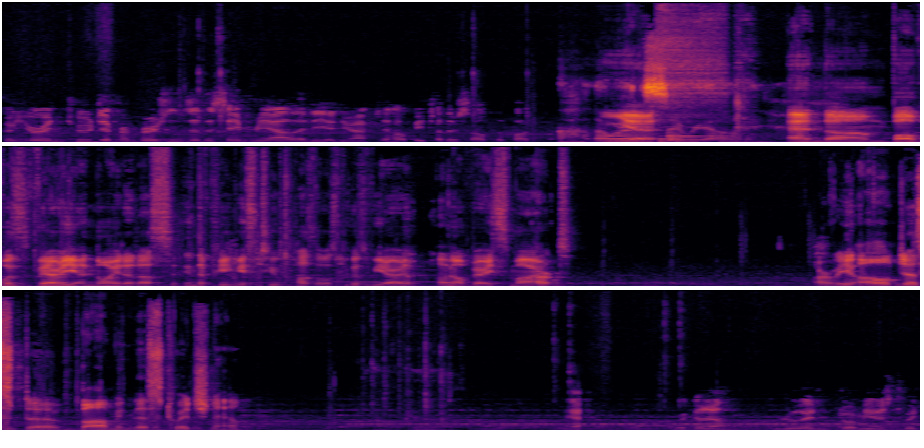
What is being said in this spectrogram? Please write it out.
So you're in two different versions of the same reality, and you have to help each other solve the puzzle. Uh, no, we're in the same reality. And um, Bob was very annoyed at us in the previous two puzzles because we are Uh, not very smart. Are we all just uh, bombing this Twitch now? Oh, God. Yeah. We're gonna ruin Dormio's Twitch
